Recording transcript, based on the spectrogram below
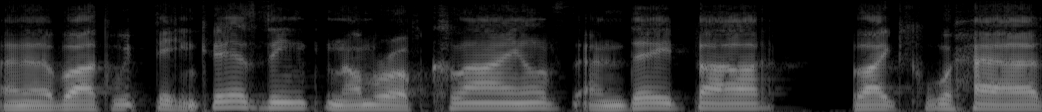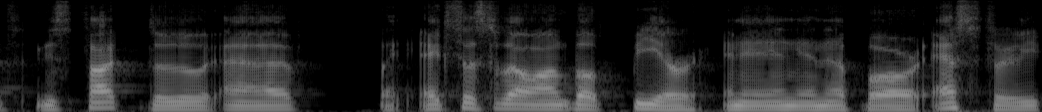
Uh, but with the increasing number of clients and data, like we had, we start to have like excessive amount of beer in, in, in for S3,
